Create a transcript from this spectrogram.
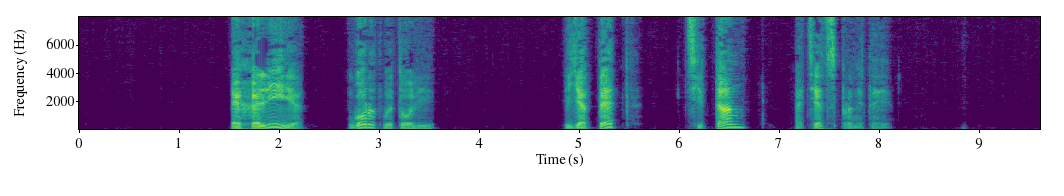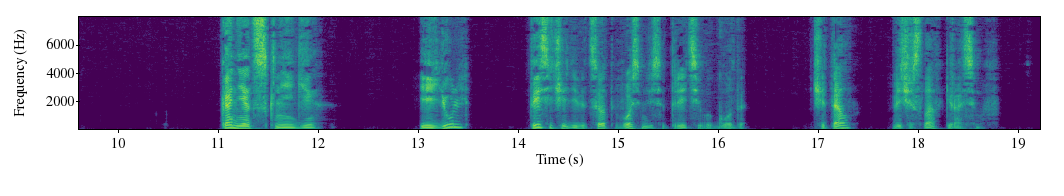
Эхалия — город в Этолии. Япет — Титан, отец Прометея. Конец книги. Июль 1983 года. Читал Вячеслав Герасимов.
